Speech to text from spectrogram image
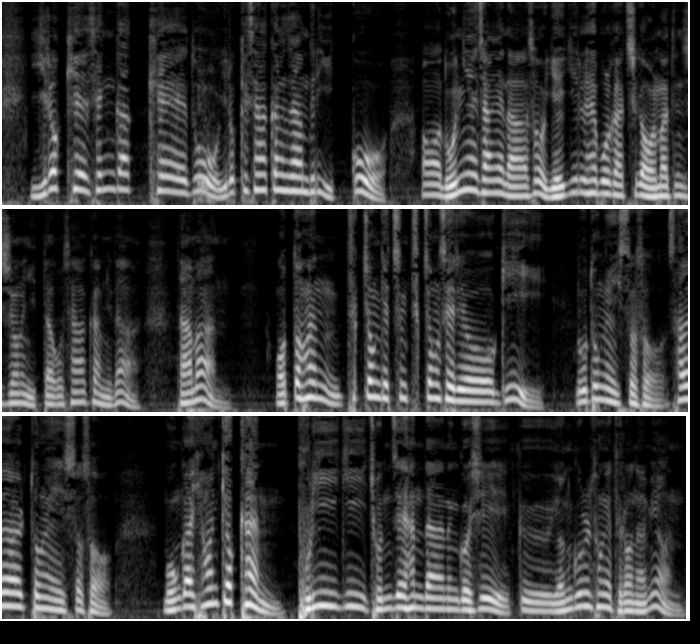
이렇게 생각해도 이렇게 생각하는 사람들이 있고 어, 논의의 장에 나와서 얘기를 해볼 가치가 얼마든지 저는 있다고 생각합니다. 다만 어떠한 특정 계층 특정 세력이 노동에 있어서 사회활동에 있어서 뭔가 현격한 불이익이 존재한다는 것이 그 연구를 통해 드러나면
